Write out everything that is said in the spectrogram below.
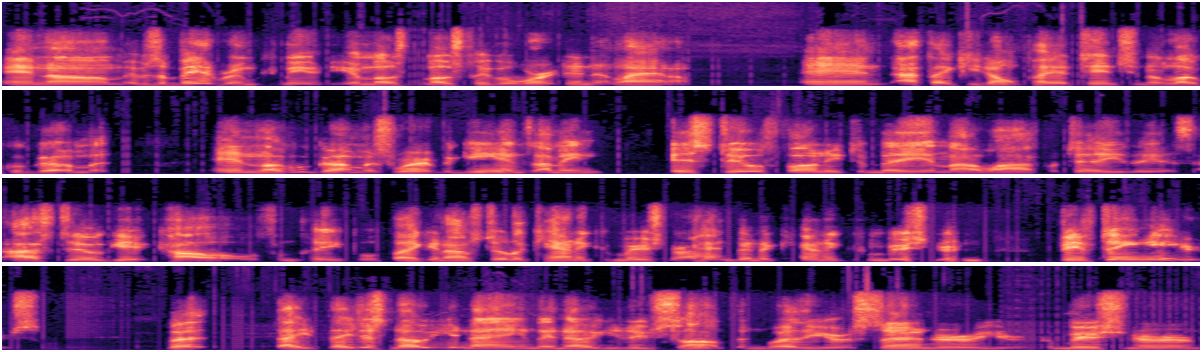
and um, it was a bedroom community. Know, most most people worked in Atlanta, and I think you don't pay attention to local government and local government's where it begins. I mean, it's still funny to me, and my wife will tell you this. I still get calls from people thinking I'm still a county commissioner. I hadn't been a county commissioner in 15 years, but they they just know your name. They know you do something, whether you're a senator, you're a commissioner.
